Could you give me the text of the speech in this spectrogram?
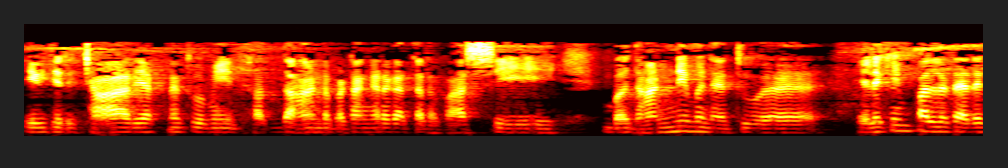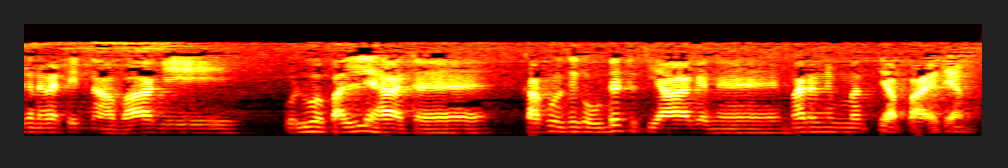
ඒ විදිහට චාරයක් නැතුව මේ සද්ධාහන්න පටන් අරගත්තට පස්සේ ඔබ දන්නේම නැතුව එලකින් පල්ලට ඇදගෙන වැටෙනා වාගේ ඔළුව පල්ලෙහාට කකුල් දෙක උඩට තියාගෙන මරණින් මැත්තේ අපායට යනවා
